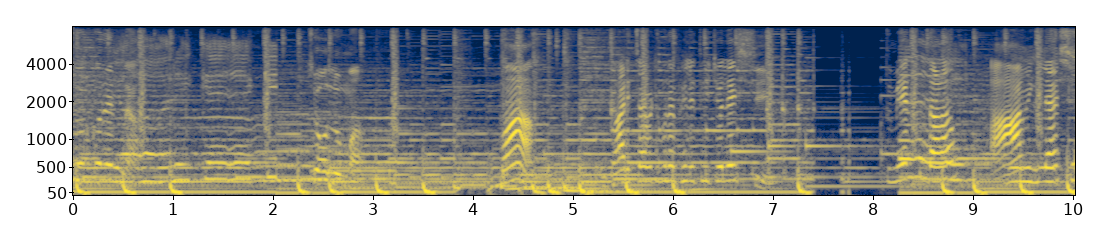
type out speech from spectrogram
জোর করেন না। চলো মা। মা, গাড়ি চাবিটা করে ফেলে তুই চলে এসছি। তুমি একটু দাঁড়াও, আমি গেলে আসছি।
